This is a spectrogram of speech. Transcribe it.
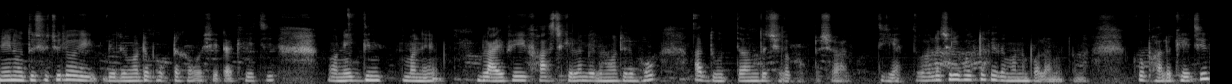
মেন উদ্দেশ্য ছিল ওই বেলুর মঠে ভোগটা খাব, সেটা খেয়েছি। অনেক দিন মানে লাইফেই ফার্স্ট খেলাম বেলুর মঠের ভোগ। আর দুর্দান্ত ছিল ভোগটা, সত্যি এত ভালো ছিল ভোগটা খেতে মানে বলার মতো না। খুব ভালো খেয়েছি।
